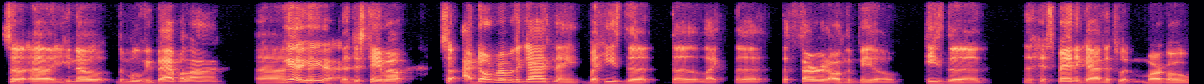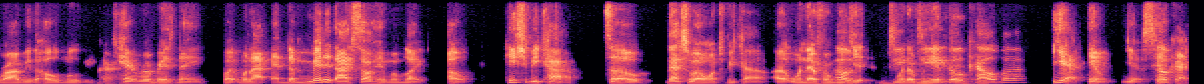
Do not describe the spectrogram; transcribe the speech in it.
So uh, you know the movie Babylon. Uh, yeah, yeah, yeah. That just came out. So I don't remember the guy's name, but he's the the like the the third on the bill. He's the the Hispanic guy that's with Margot Robbie the whole movie. I can't remember his name, but when I at the minute I saw him, I'm like, oh, he should be Kyle. So that's who I want to be Kyle. Uh, whenever we oh, get, D- whenever Diego we get Calva. Yeah, him. Yes. Him. Okay.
